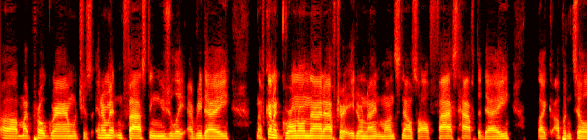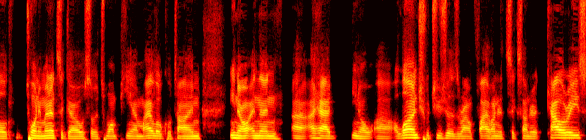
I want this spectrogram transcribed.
uh, my program, which is intermittent fasting, usually every day. And I've kind of grown on that after eight or nine months now. So I'll fast half the day, like up until 20 minutes ago. So it's 1 p.m. my local time, you know, and then uh, I had you know uh, a lunch which usually is around 500 600 calories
